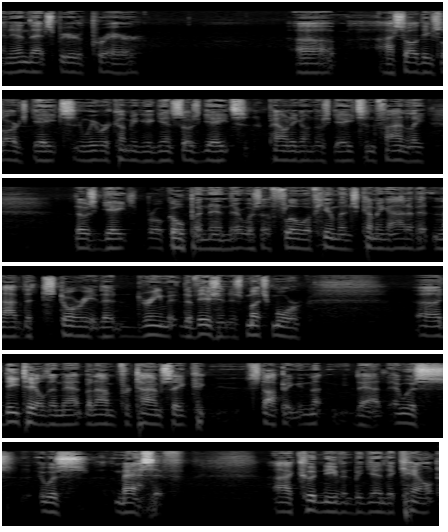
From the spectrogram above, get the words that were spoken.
And in that spirit of prayer, uh, I saw these large gates, and we were coming against those gates, pounding on those gates, and finally, those gates broke open, and there was a flow of humans coming out of it. And I, the story, the dream, the vision is much more uh, detailed than that. But I'm, for time's sake, stopping that. It was it was massive. I couldn't even begin to count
